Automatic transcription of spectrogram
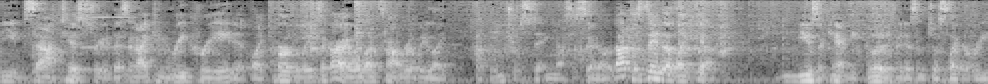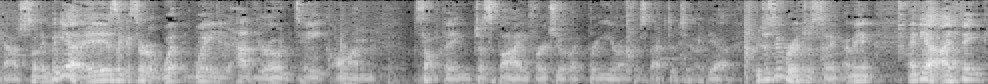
the exact history of this and I can recreate it like perfectly. It's like, all right, well, that's not really like interesting necessarily. Not to say that like, yeah. Music can't be good if it isn't just like a rehash or something, but yeah, it is like a sort of wa- way to have your own take on something just by virtue of like bringing your own perspective to it. Yeah, which is super interesting. I mean, and yeah, I think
